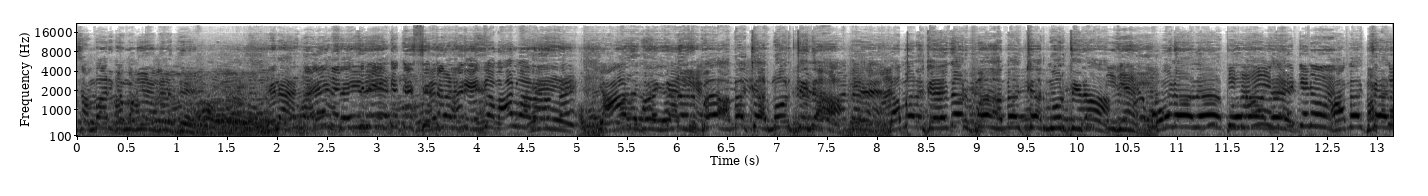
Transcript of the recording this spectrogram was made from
தான் சம்பாதிக்க முடியும் எங்களுக்கு. எங்க வாழ்வாதாரத்தை. அமைச்சர் மூர்த்தி தான் நம்மளுக்கு எதிர்ப்பு அமைச்சர் மூர்த்தி தான் போராடு அமைச்சர்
